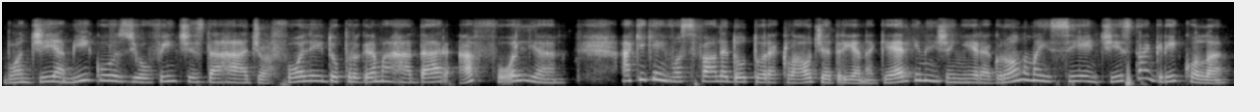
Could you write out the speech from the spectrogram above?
Bom dia, amigos e ouvintes da Rádio A Folha e do programa Radar A Folha. Aqui quem vos fala é a doutora Cláudia Adriana Gergen, engenheira agrônoma e cientista agrícola.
